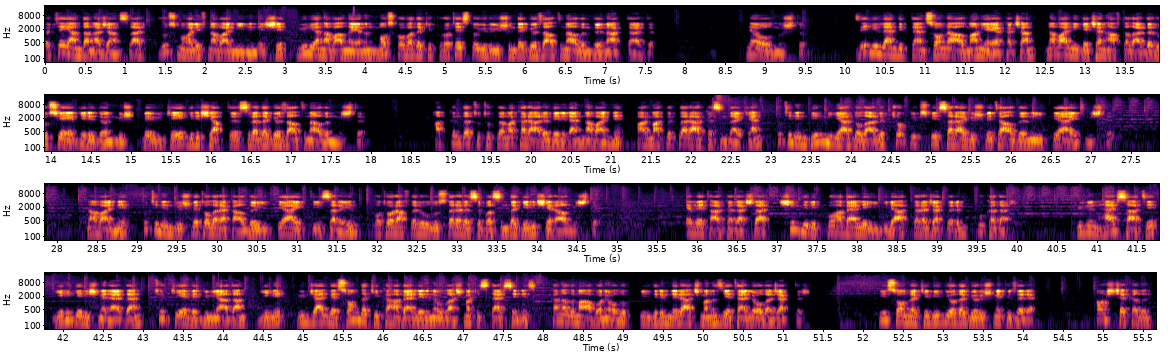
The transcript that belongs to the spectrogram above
Öte yandan ajanslar, Rus muhalif Navalny'nin eşi, Yulia Navalnaya'nın Moskova'daki protesto yürüyüşünde gözaltına alındığını aktardı. Ne olmuştu? Zehirlendikten sonra Almanya'ya kaçan, Navalny geçen haftalarda Rusya'ya geri dönmüş ve ülkeye giriş yaptığı sırada gözaltına alınmıştı hakkında tutuklama kararı verilen Navalny, parmaklıklar arkasındayken, Putin'in 1 milyar dolarlık çok lüks bir saray rüşveti aldığını iddia etmişti. Navalny, Putin'in rüşvet olarak aldığı iddia ettiği sarayın, fotoğrafları uluslararası basında geniş yer almıştı. Evet arkadaşlar, şimdilik bu haberle ilgili aktaracaklarım bu kadar. Günün her saati, yeni gelişmelerden, Türkiye ve dünyadan, yeni, güncel ve son dakika haberlerine ulaşmak isterseniz, kanalıma abone olup, bildirimleri açmanız yeterli olacaktır. Bir sonraki videoda görüşmek üzere. Hoşçakalın.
